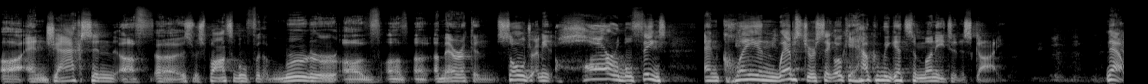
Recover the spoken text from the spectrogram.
Uh, and Jackson uh, uh, is responsible for the murder of, of uh, American soldiers. I mean, horrible things. And Clay and Webster are saying, okay, how can we get some money to this guy? Now,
